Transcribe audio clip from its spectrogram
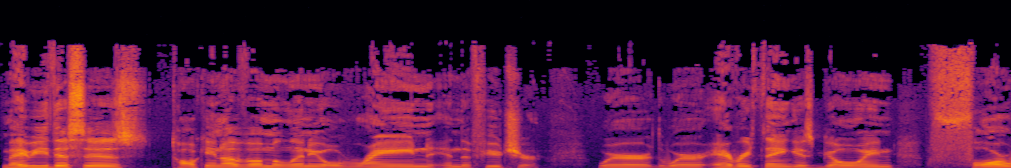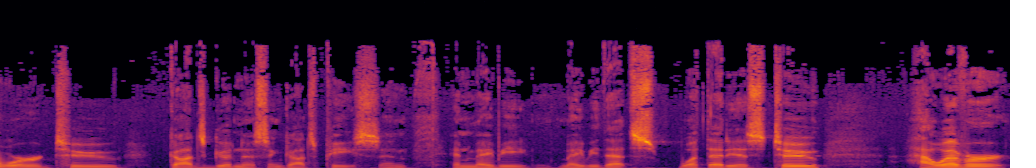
maybe this is talking of a millennial reign in the future where, where everything is going forward to God's goodness and God's peace. And, and maybe, maybe that's what that is too. However,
